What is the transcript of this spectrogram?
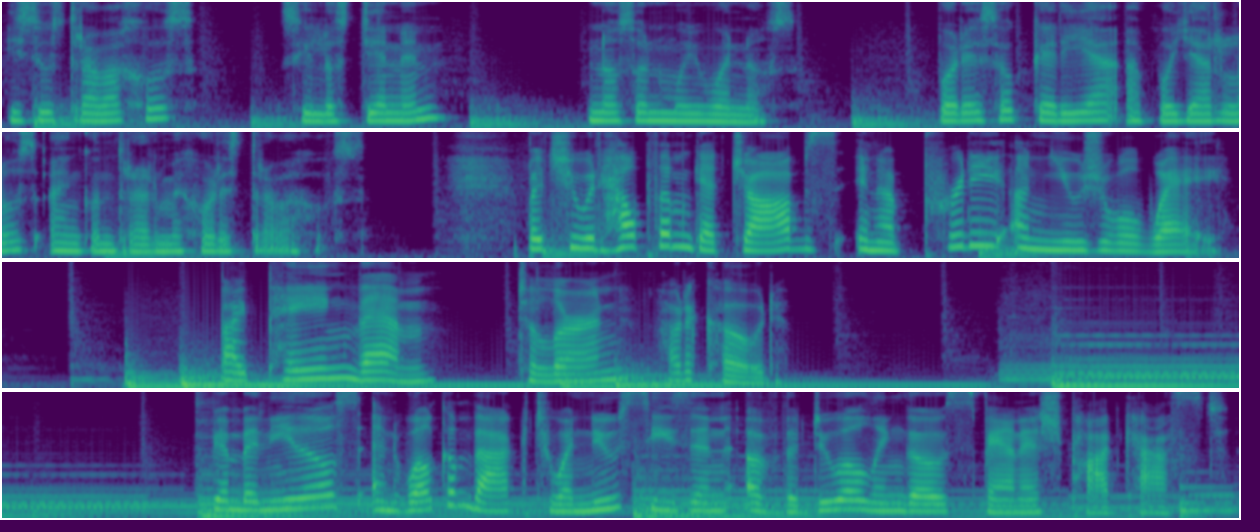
y sus trabajos, si los tienen, no son muy buenos. Por eso quería apoyarlos a encontrar mejores trabajos. But she would help them get jobs in a pretty unusual way by paying them to learn how to code. Bienvenidos and welcome back to a new season of the Duolingo Spanish podcast.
